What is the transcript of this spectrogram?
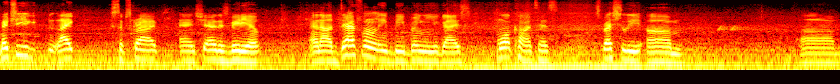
make sure you like subscribe, and share this video. And I'll definitely be bringing you guys more contents, especially um, um,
